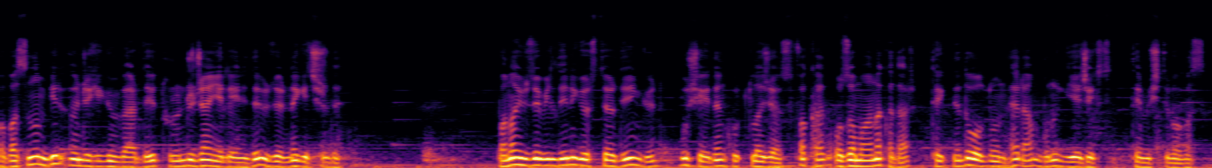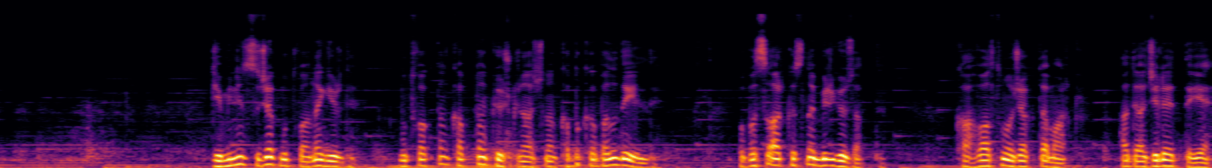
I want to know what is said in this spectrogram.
Babasının bir önceki gün verdiği turuncu can yeleğini de üzerine geçirdi. Bana yüzebildiğini gösterdiğin gün bu şeyden kurtulacağız. Fakat o zamana kadar teknede olduğun her an bunu giyeceksin demişti babası. Geminin sıcak mutfağına girdi. Mutfaktan kaptan köşküne açılan kapı kapalı değildi. Babası arkasına bir göz attı. Kahvaltın ocakta Mark. Hadi acele et de ye.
